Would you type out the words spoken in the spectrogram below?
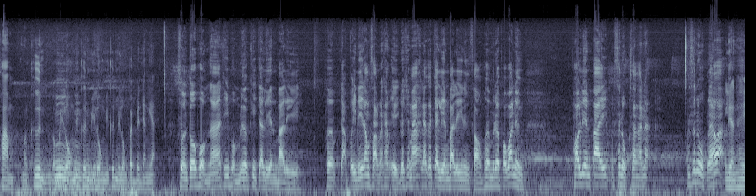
คว่ำมันขึ้นก็มีลงอืมมีขึ้นอืมมีลงมีขึ้นมีลงเป็นเป็นอย่างเงี้ย ส่วนตัวผมนะที่ผมเลือกที่จะเรียนบาลี เพิ่มจากปีนี้ต้องสอบนักธรรมเอกด้วยใช่ไหมแล้วก็จะเรียนบาลีหนึ่งสองเพิ่มไปด้วยเพราะว่าหนึ่งพอเรียนไปมันสนุกซะงั้นอะมันสนุกแล้วอะเรียนให้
